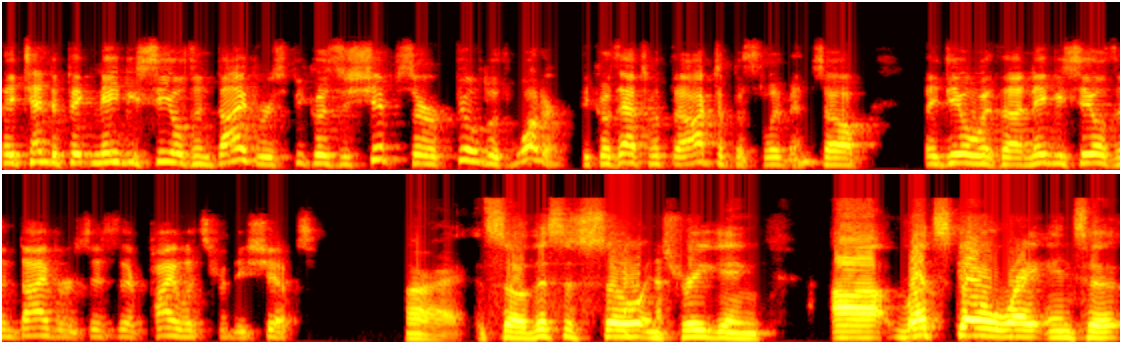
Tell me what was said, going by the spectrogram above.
they tend to pick Navy SEALs and divers because the ships are filled with water because that's what the octopus live in. So they deal with uh, Navy SEALs and divers as their pilots for these ships. All right. So this is so intriguing. Uh, let's go right into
